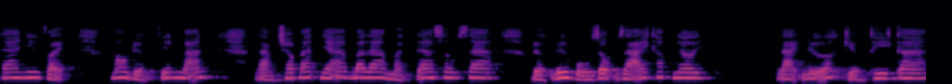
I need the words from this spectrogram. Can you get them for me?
đa như vậy, mau được viên mãn, làm cho bát nhã ba la mật đa sâu xa, được lưu bố rộng rãi khắp nơi. Lại nữa, kiểu thi ca,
